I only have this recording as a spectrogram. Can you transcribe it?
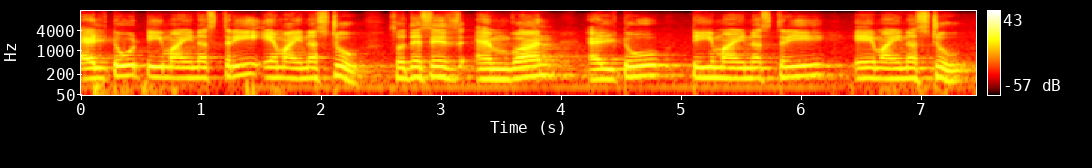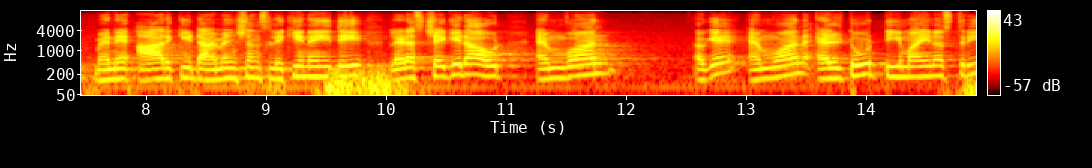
L two T minus three A minus two so this is M one L two T minus three A minus two मैंने आर की डायमेंशंस लिखी नहीं थी. Let us check it out M one okay M one L two T minus three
